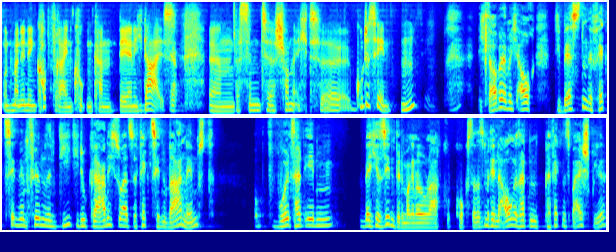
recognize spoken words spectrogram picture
und man in den Kopf reingucken kann, der ja nicht da ist. Ja. Ähm, das sind äh, schon echt äh, gute Szenen. Mhm. Ich glaube nämlich auch, die besten Effektszenen im Film sind die, die du gar nicht so als Effektszenen wahrnimmst, obwohl es halt eben welche sind, wenn du mal genau nachguckst. Das mit den Augen ist halt ein perfektes Beispiel.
